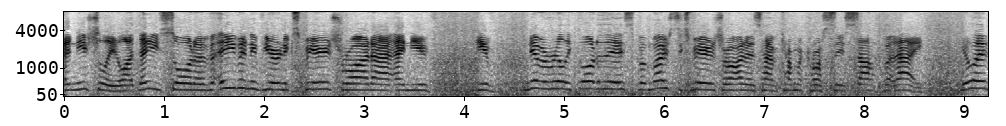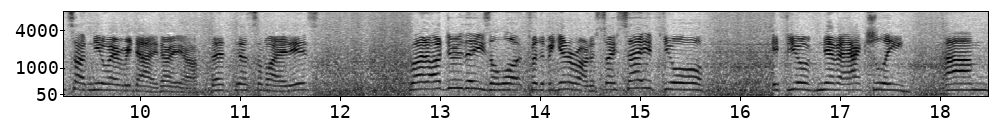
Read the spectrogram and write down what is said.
initially like these sort of even if you're an experienced rider and you've you've never really thought of this but most experienced riders have come across this stuff but hey you learn something new every day don't you that, that's the way it is. But I do these a lot for the beginner riders. So say if you're if you've never actually um,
